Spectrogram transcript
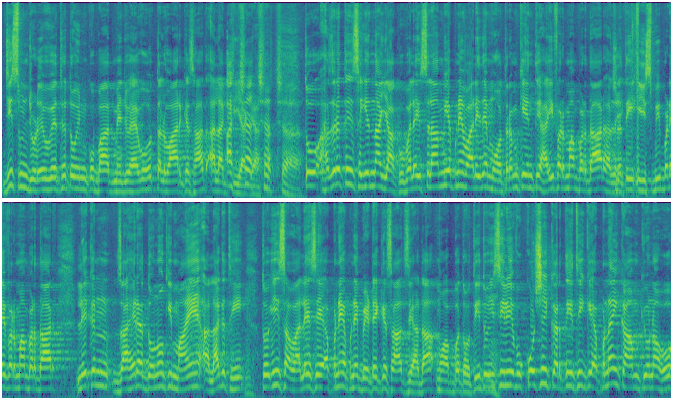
جسم جڑے ہوئے تھے تو ان کو بعد میں جو ہے وہ تلوار کے ساتھ الگ کیا گیا تو حضرت سیدنا یعقوب علیہ السلام بھی اپنے والد محترم کی انتہائی فرما بردار حضرت عیس بھی بڑے فرما بردار۔ لیکن ظاہر ہے دونوں کی مائیں الگ تھیں۔ تو اس حوالے سے اپنے اپنے بیٹے کے ساتھ زیادہ محبت ہوتی۔ تو اسی لیے وہ کوشش کرتی تھی کہ اپنا ہی کام کیوں نہ ہو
